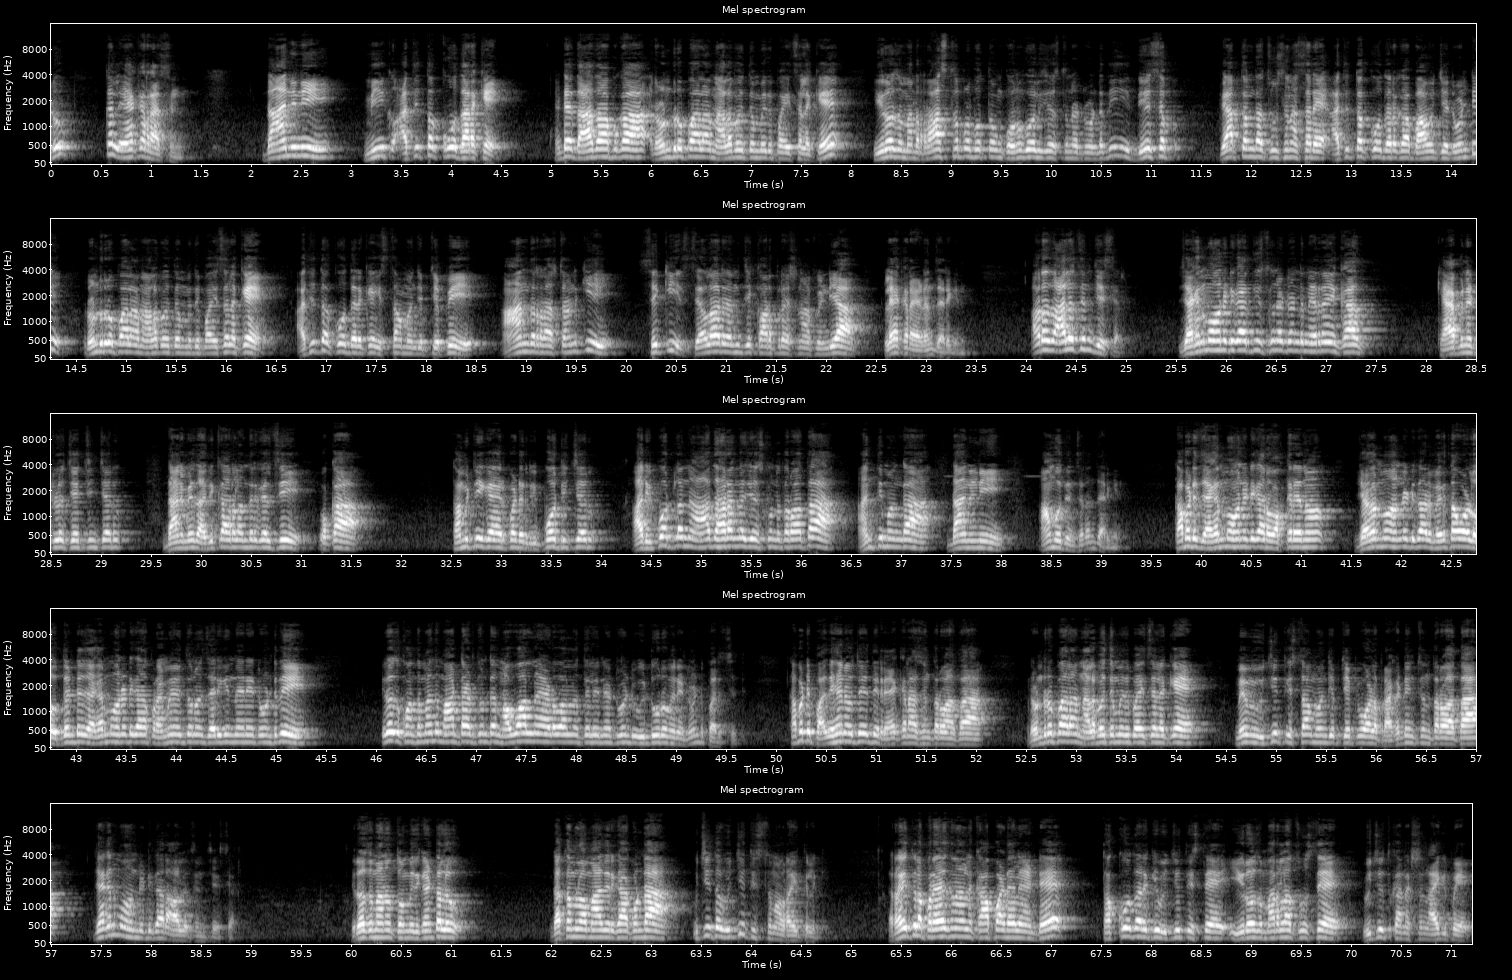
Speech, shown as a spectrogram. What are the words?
నాడు ఒక లేఖ రాసింది. దానిని మీకు అతి తక్కువ ధరకే అంటే దాదాపుగా రెండు రూపాయల నలభై తొమ్మిది పైసలకే ఈరోజు మన రాష్ట్ర ప్రభుత్వం కొనుగోలు చేస్తున్నటువంటిది దేశ వ్యాప్తంగా చూసినా సరే అతి తక్కువ ధరగా భావించేటువంటి రెండు రూపాయల నలభై తొమ్మిది పైసలకే అతి తక్కువ ధరకే ఇస్తామని చెప్పి చెప్పి ఆంధ్ర రాష్ట్రానికి SECI solar energy corporation of India లేఖ రాయడం జరిగింది. ఆ రోజు ఆలోచన చేశారు. జగన్మోహన్ రెడ్డి గారు తీసుకున్నటువంటి నిర్ణయం కాదు. క్యాబినెట్లో చర్చించారు. దాని మీద అధికారులందరూ కలిసి ఒక కమిటీగా ఏర్పడి రిపోర్ట్ ఇచ్చారు. ఆ రిపోర్ట్లను ఆధారంగా చేసుకున్న తర్వాత అంతిమంగా దానిని ఆమోదించడం జరిగింది. కాబట్టి జగన్మోహన్ రెడ్డి గారు ఒక్కరేనో? జగన్మోహన్ రెడ్డి గారు మిగతా వాళ్ళు వద్దంటే జగన్మోహన్ రెడ్డి గారు ప్రమేయంతో జరిగింది అనేటువంటిది ఈరోజు కొంతమంది మాట్లాడుతుంటే నవ్వాలనో ఏడవాలనో తెలియనటువంటి విడ్డూరమైనటువంటి పరిస్థితి. కాబట్టి పదిహేనవ తేదీ రేఖ రాసిన తర్వాత రెండు రూపాయల నలభై తొమ్మిది పైసలకే మేము విద్యుత్ ఇస్తామని చెప్పి చెప్పి వాళ్ళు ప్రకటించిన తర్వాత జగన్మోహన్ రెడ్డి గారు ఆలోచన చేశారు. ఈరోజు మనం తొమ్మిది గంటలు గతంలో మాదిరి కాకుండా ఉచిత విద్యుత్ ఇస్తున్నాం రైతులకి. రైతుల ప్రయోజనాలను కాపాడాలి అంటే తక్కువ ధరకి విద్యుత్ ఇస్తే ఈరోజు మరలా చూస్తే విద్యుత్ కనెక్షన్లు ఆగిపోయాయి.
